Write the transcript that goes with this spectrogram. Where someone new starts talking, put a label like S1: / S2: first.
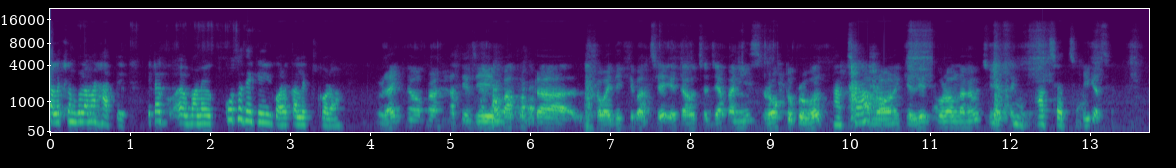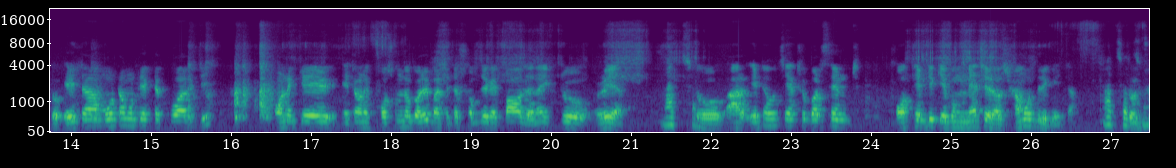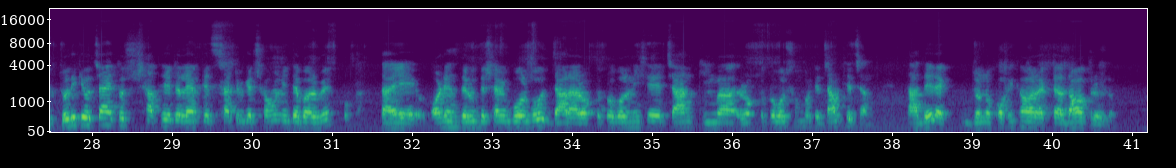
S1: কালেকশনগুলো আমার হাতে। এটা মানে কোথা থেকে ই করা কালেক্ট করা?
S2: রাইট নাও আপনার হাতে যে পাথরটা সবাই দেখতে পাচ্ছে এটা হচ্ছে জাপানিজ রক্তপ্রবল
S1: আচ্ছা।
S2: আমরা অনেকে রেড কোরাল নামেও চিনে থাকি।
S1: আচ্ছা আচ্ছা।
S2: ঠিক আছে। তো এটা মোটামুটি একটা কোয়ালিটি অনেকে এটা অনেক পছন্দ করে বাট এটা সব জায়গায় পাওয়া যায় না একটু রেয়ার
S1: আচ্ছা।
S2: তো আর এটা হচ্ছে একশো পার্সেন্ট অথেন্টিক এবং ন্যাচারাল সামুদ্রিক এটা।
S1: আচ্ছা
S2: তো
S1: আচ্ছা।
S2: যদি কেউ চায় তো সাথে এটা ল্যাব টেস্ট সার্টিফিকেট সহ নিতে পারবে। তাই অডিয়েন্সদের উদ্দেশ্যে আমি বলব যারা রক্তপ্রবল নিতে চান কিংবা রক্তপ্রবল সম্পর্কে জানতে চান তাদের এক জন্য কফি খাওয়ার একটা দাওয়াত রইল।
